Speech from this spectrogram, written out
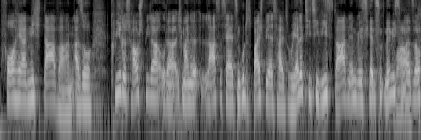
vorher nicht da waren. Also queere Schauspieler oder ich meine, Lars ist ja jetzt ein gutes Beispiel, er ist halt Reality-TV-Star, nennen wir es jetzt, nenne ich es mal so.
